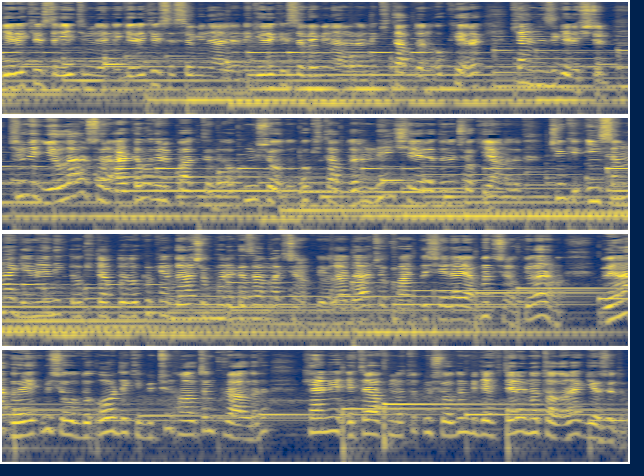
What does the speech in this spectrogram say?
gerekirse eğitimlerini, gerekirse seminerlerini, gerekirse webinarlarını, kitaplarını okuyarak kendinizi geliştirin. Şimdi yıllar sonra arkama dönüp baktığımda okumuş olduğum o kitapların ne işe yaradığını çok iyi anladım. Çünkü insanlar genellikle o kitapları okurken daha çok para kazanmak için okuyorlar, daha çok farklı şeyler yapmak için okuyorlar ama bana öğretmiş olduğu oradaki bütün altın kuralları kendi etrafımda tutmuş olduğum bir deftere not olarak yazıyordum.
